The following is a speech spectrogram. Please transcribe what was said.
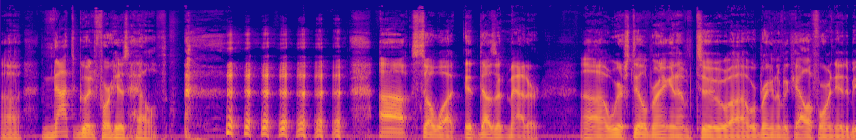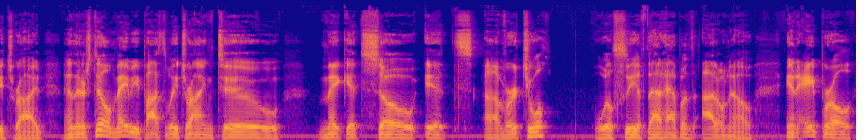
uh, not good for his health. uh, so what? It doesn't matter. Uh, we're still bringing them to uh, we're bringing him to California to be tried, and they're still maybe possibly trying to make it so it's uh, virtual. We'll see if that happens. I don't know. In April,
